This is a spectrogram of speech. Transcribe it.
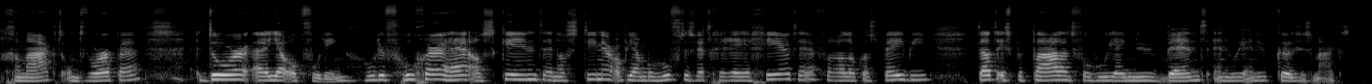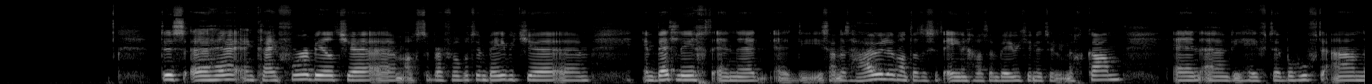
gemaakt, ontworpen door uh, jouw opvoeding. Hoe er vroeger hè, als kind en als tiener op jouw behoeftes werd gereageerd, hè, vooral ook als baby, dat is bepalend voor hoe jij nu bent en hoe jij nu keuzes maakt. Dus uh, hè, een klein voorbeeldje, um, als er bijvoorbeeld een babytje um, in bed ligt en uh, die is aan het huilen, want dat is het enige wat een babytje natuurlijk nog kan. En uh, die heeft behoefte aan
